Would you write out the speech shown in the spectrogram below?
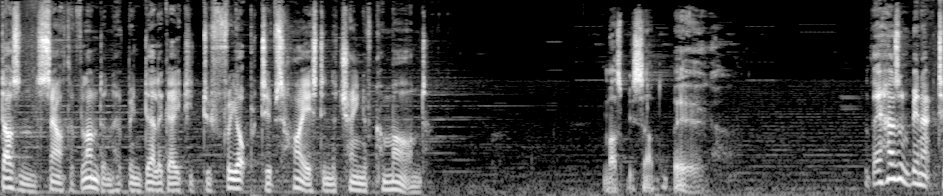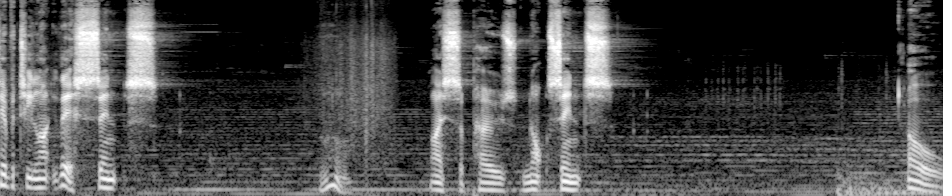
Dozens south of London have been delegated to free operatives highest in the chain of command. Must be something big. There hasn't been activity like this since. Hmm. I suppose not since. Oh.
